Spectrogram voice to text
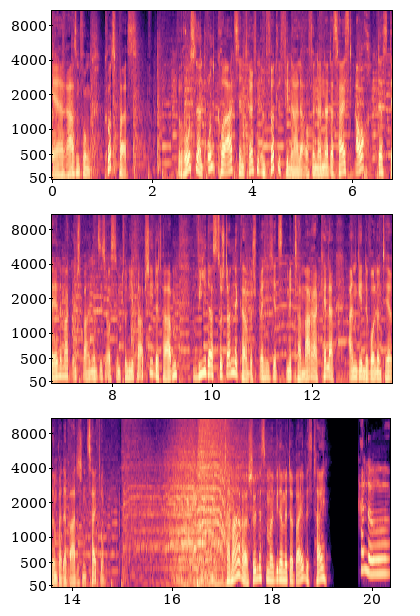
Der Rasenfunk Kurzpass. Russland und Kroatien treffen im Viertelfinale aufeinander. Das heißt auch, dass Dänemark und Spanien sich aus dem Turnier verabschiedet haben. Wie das zustande kam, bespreche ich jetzt mit Tamara Keller, angehende Volontärin bei der Badischen Zeitung. Tamara, schön, dass du mal wieder mit dabei bist. Hi. Hallo.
